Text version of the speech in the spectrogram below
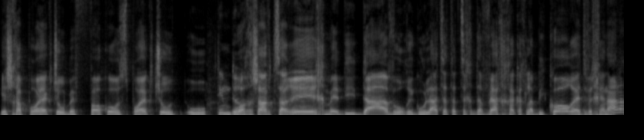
יש לך פרויקט שהוא בפוקוס, פרויקט שהוא הוא. הוא עכשיו צריך מדידה והוא רגולציה, אתה צריך לדווח אחר כך לביקורת וכן הלאה,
